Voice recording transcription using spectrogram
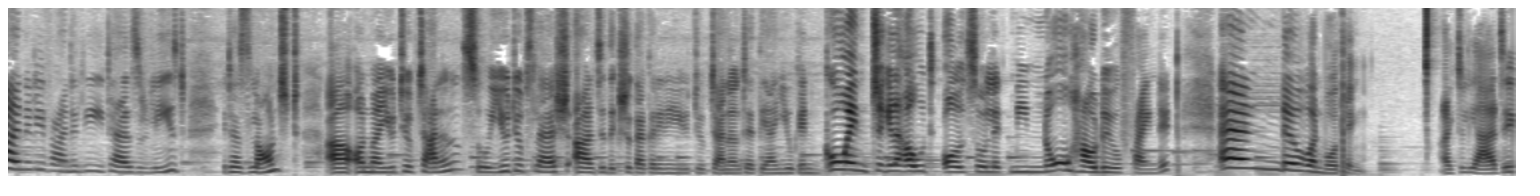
finally finally it has released it has launched uh, on my youtube channel so youtube slash rj dikshita karini youtube channel છે ત્યાં you can go and check it out also let me know how do you find it and uh, one more thing actually આ જે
